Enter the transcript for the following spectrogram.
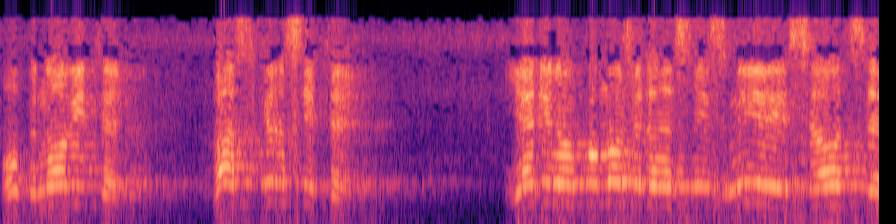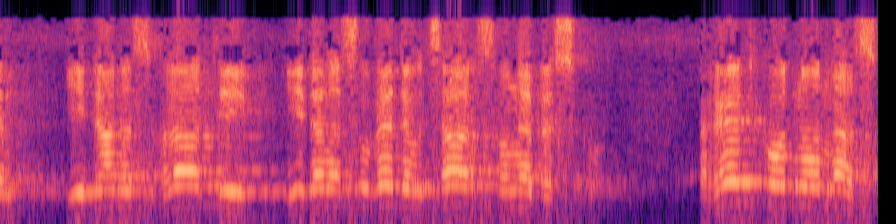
obnovitelju, vaskrsitelju, jedinom ko može da nas izmiri sa Otcem i da nas vrati i da nas uvede u Carstvo nebesko. Prethodno nas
